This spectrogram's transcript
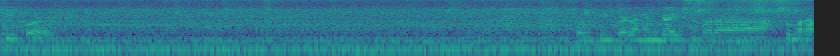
pepper. Salt pepper lang yan guys para sumarap.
